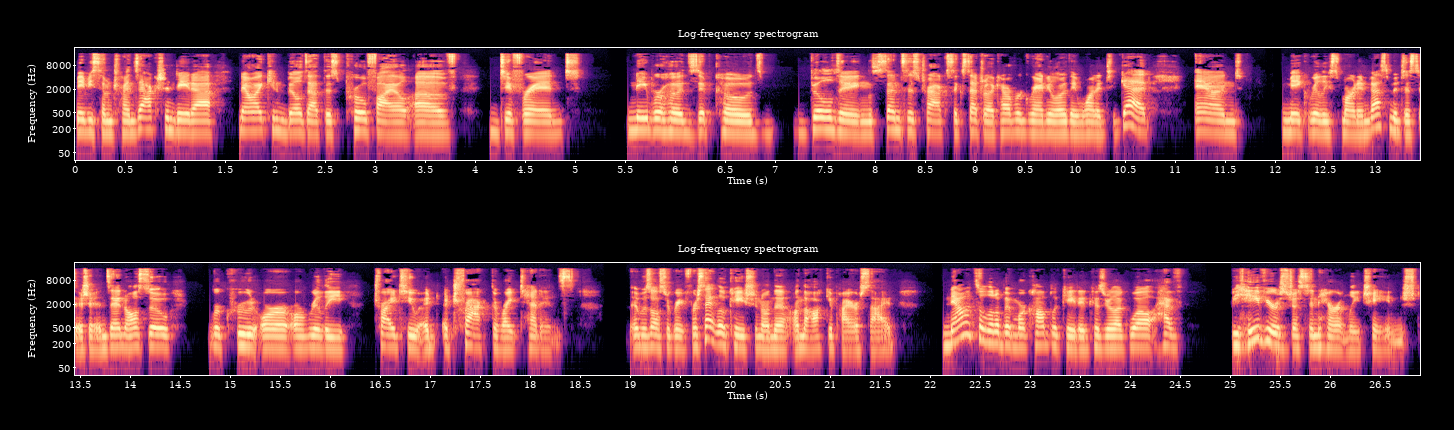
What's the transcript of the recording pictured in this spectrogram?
maybe some transaction data now i can build out this profile of different neighborhoods zip codes buildings, census tracts, etc., like however granular they wanted to get, and make really smart investment decisions, and also recruit or or really try to a- attract the right tenants. It was also great for site location on the on the occupier side. Now it's a little bit more complicated because you're like, well, have behaviors just inherently changed?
